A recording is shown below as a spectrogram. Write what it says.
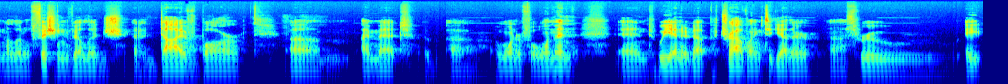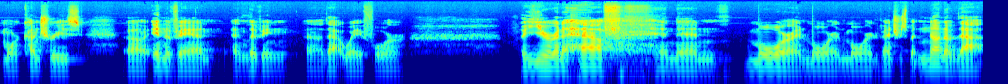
in a little fishing village at a dive bar, um, I met a, a, wonderful woman, and we ended up traveling together uh, through eight more countries uh, in the van and living uh, that way for a year and a half, and then more and more and more adventures. But none of that,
